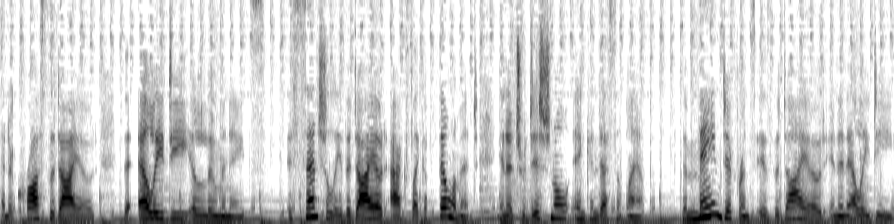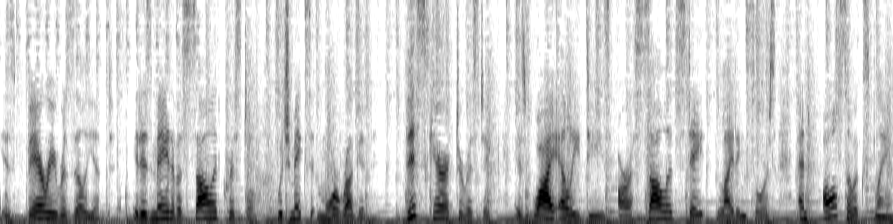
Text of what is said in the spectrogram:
and across the diode, the LED illuminates. Essentially, the diode acts like a filament in a traditional incandescent lamp. The main difference is the diode in an LED is very resilient. It is made of a solid crystal, which makes it more rugged. This characteristic is why LEDs are a solid state lighting source and also explain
